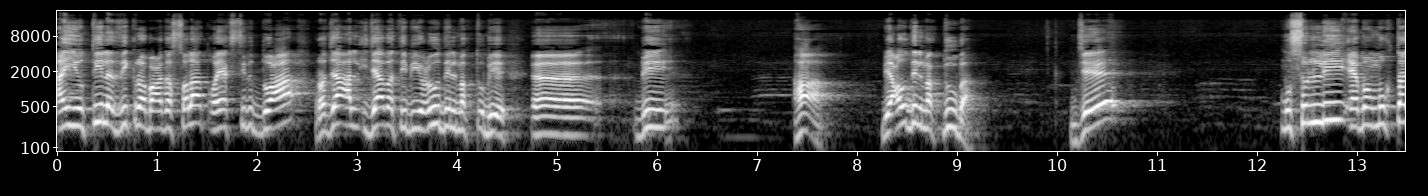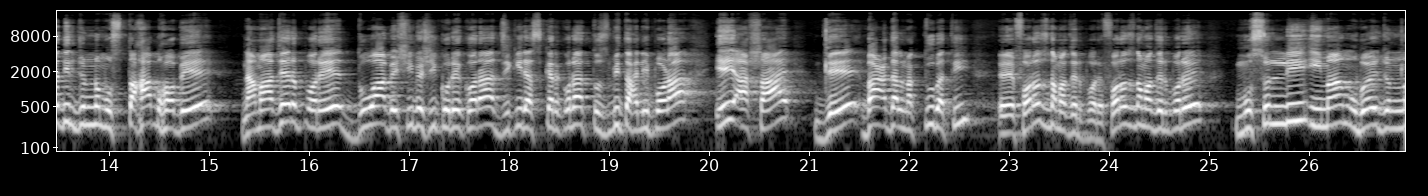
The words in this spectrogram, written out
আইউতিল জিক্র বাদা সলাত ওয়াক সিরুদ্দোয়া রজা আল ইজাবতি বিউদিল মকতুবি বি, হা বিআউদিল মকদুবা যে মুসল্লি এবং মুক্তাদির জন্য মুস্তাহাব হবে নামাজের পরে দোয়া বেশি বেশি করে করা, জিকির আসকার করা, তসবি, তাহালি পড়া, এই আশায় যে বা আদাল মাকতুবাতি ফরজ নামাজের পরে, ফরজ নামাজের পরে মুসল্লি, ইমাম উভয়ের জন্য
